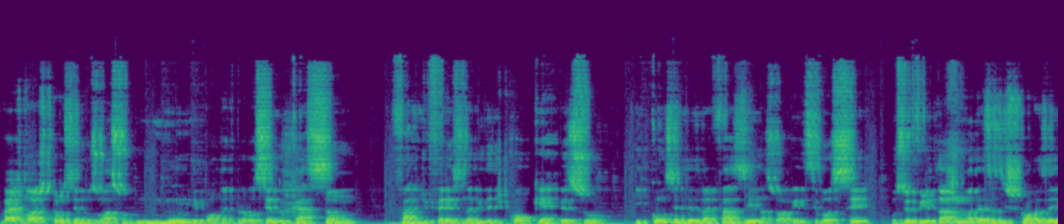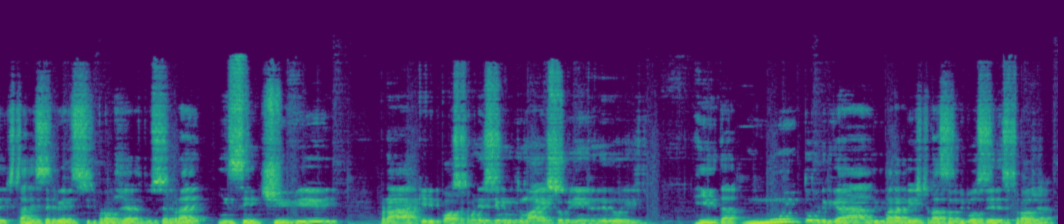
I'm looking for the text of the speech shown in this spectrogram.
mas nós trouxemos um assunto muito importante para você: educação faz diferença na vida de qualquer pessoa. E com certeza vai fazer na sua vida. Se você, o seu filho está numa dessas escolas aí que está recebendo esse projeto do Sebrae, incentive ele para que ele possa conhecer muito mais sobre empreendedorismo. Rita, muito obrigado e parabéns pela ação de vocês nesse projeto.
